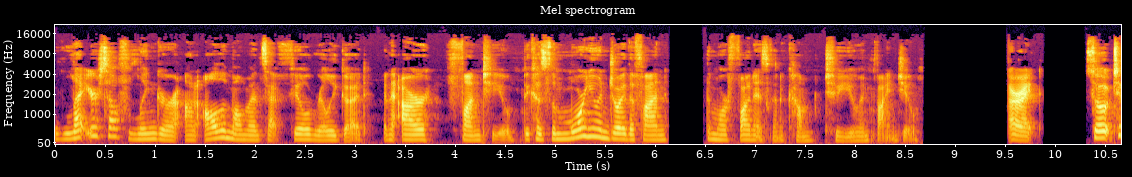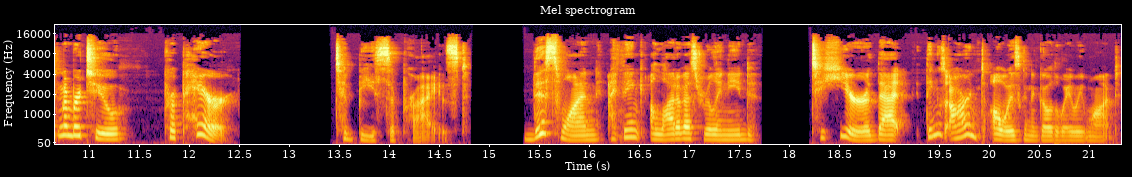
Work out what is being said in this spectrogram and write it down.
let yourself linger on all the moments that feel really good and are fun to you because the more you enjoy the fun, the more fun is going to come to you and find you. All right. So, tip number 2, prepare to be surprised. This one, I think a lot of us really need to hear that things aren't always going to go the way we want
